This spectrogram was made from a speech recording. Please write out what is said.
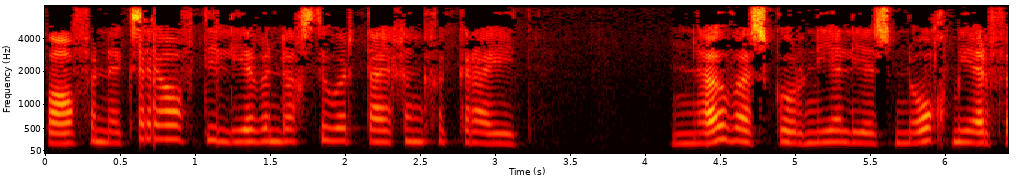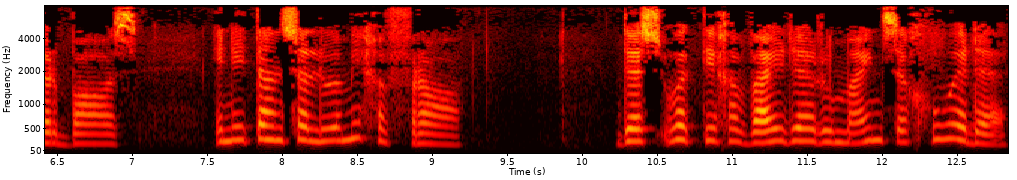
waarvan ek self die levendigste oortuiging gekry het. Nou was Cornelius nog meer verbaas en het aan Salome gevra. Dis ook die gewaide Romeinse goede,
